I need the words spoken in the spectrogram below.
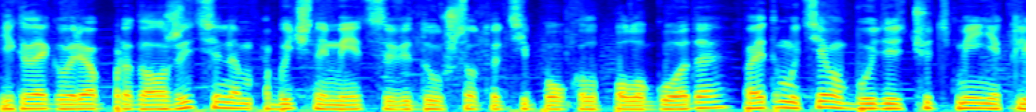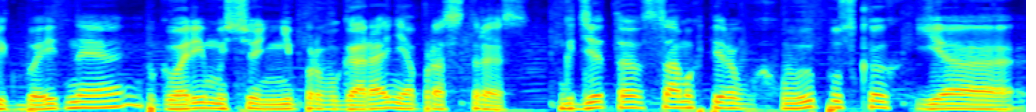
И когда я говорю о продолжительном, обычно имеется в виду что-то типа около полугода. Поэтому тема будет чуть менее кликбейтная. Поговорим мы сегодня не про выгорание, а про стресс. Где-то в самых первых выпусках я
